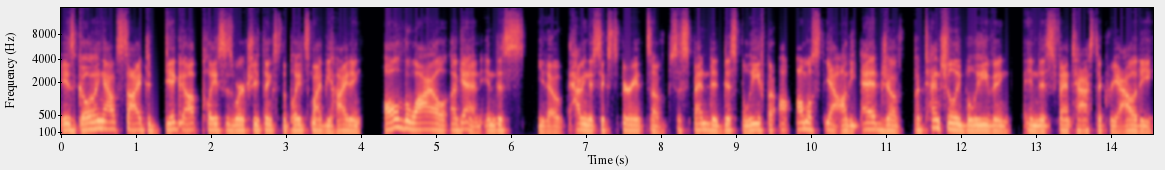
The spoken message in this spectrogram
is going outside to dig up places where she thinks the plates might be hiding, all the while, again, in this you know, having this experience of suspended disbelief, but almost, yeah, on the edge of potentially believing in this fantastic reality.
